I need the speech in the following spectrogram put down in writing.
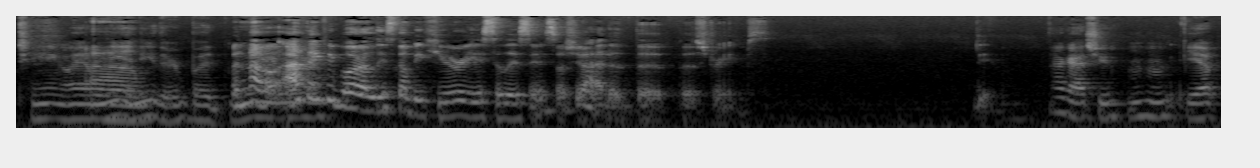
She ain't gonna have Um, men either, but But no, I think people are at least gonna be curious to listen, so she'll have the, the, the streams. I got you. hmm Yep.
